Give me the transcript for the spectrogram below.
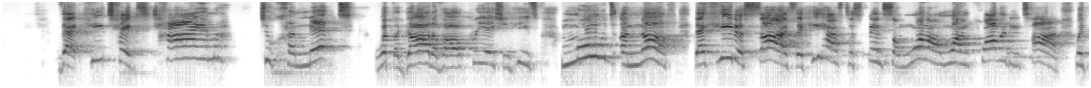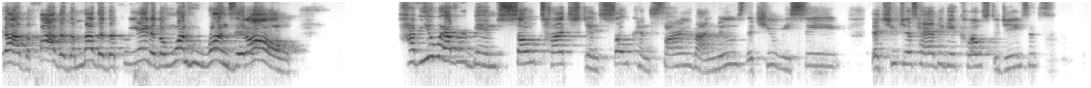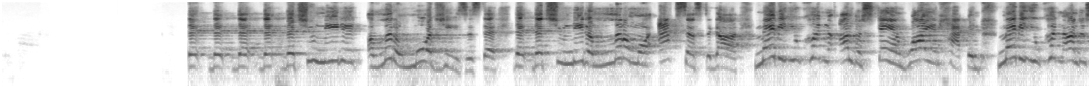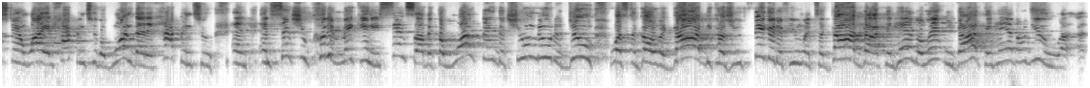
that he takes time to connect with the God of all creation. He's moved enough that he decides that he has to spend some one on one quality time with God the Father, the Mother, the Creator, the one who runs it all. Have you ever been so touched and so concerned by news that you received that you just had to get close to Jesus? That, that, that, that, that you needed a little more Jesus, that, that, that you need a little more access to God. Maybe you couldn't understand why it happened. Maybe you couldn't understand why it happened to the one that it happened to. And, and since you couldn't make any sense of it, the one thing that you knew to do was to go to God because you figured if you went to God, God can handle it and God can handle you. Uh, uh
